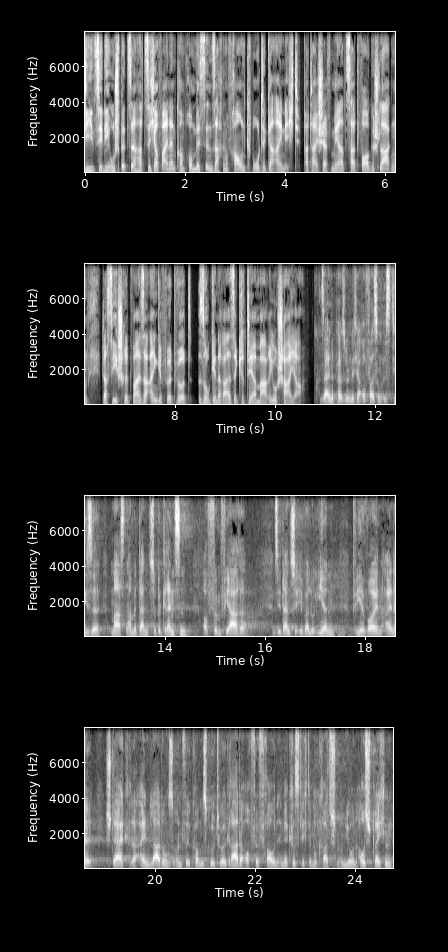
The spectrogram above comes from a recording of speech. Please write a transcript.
Die CDU-Spitze hat sich auf einen Kompromiss in Sachen Frauenquote geeinigt. Parteichef Merz hat vorgeschlagen, dass sie schrittweise eingeführt wird, so Generalsekretär Mario Schaja. Seine persönliche Auffassung ist, diese Maßnahme dann zu begrenzen auf fünf Jahre sie dann zu evaluieren. Wir wollen eine stärkere Einladungs- und Willkommenskultur gerade auch für Frauen in der Christlich-Demokratischen Union aussprechen.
